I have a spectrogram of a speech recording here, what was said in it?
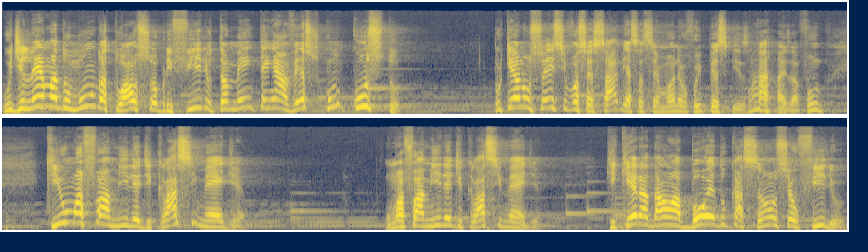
O dilema do mundo atual sobre filho também tem a ver com custo. Porque eu não sei se você sabe, essa semana eu fui pesquisar mais a fundo, que uma família de classe média, uma família de classe média, que queira dar uma boa educação ao seu filho,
